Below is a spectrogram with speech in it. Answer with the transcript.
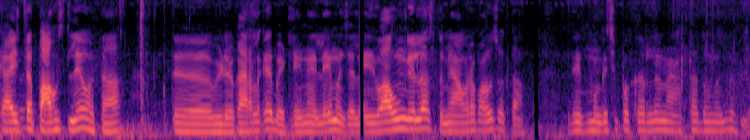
काही तर पाऊस लय होता तर व्हिडिओ करायला काही भेटले नाही. लय म्हणजे लय वाहून गेलो असतो. मी आवरा पाऊस होता. ते मग पकडलं ना आता दोनच भेटलो.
